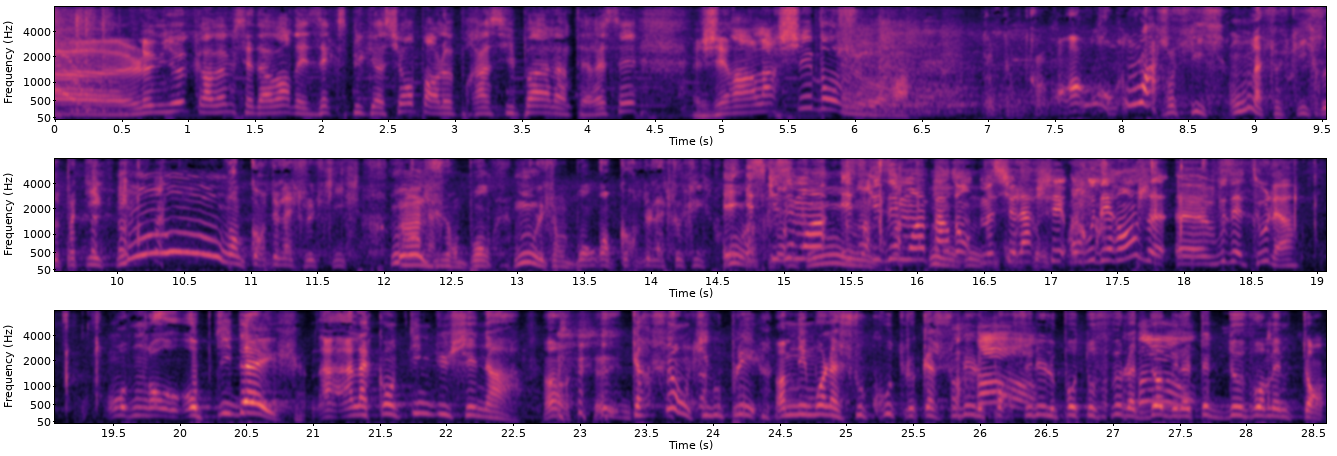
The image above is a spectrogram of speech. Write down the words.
Euh, le mieux quand même, c'est d'avoir des explications par le principal intéressé. Gérard Larcher, bonjour. La saucisse, hum, la saucisse, le pâté, hum, encore de la saucisse, hum, le jambon, hum, le jambon, encore de la saucisse. Hum, excusez-moi, excusez-moi, pardon, monsieur Larcher, on vous dérange? Euh, Vous êtes où là? Au, petit-déj, à, à la cantine du Sénat. Hein. Euh, garçon, s'il vous plaît, amenez-moi la choucroute, le cassoulet, le porcelet, le pot-au-feu, la daube et la tête de veau en même temps.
